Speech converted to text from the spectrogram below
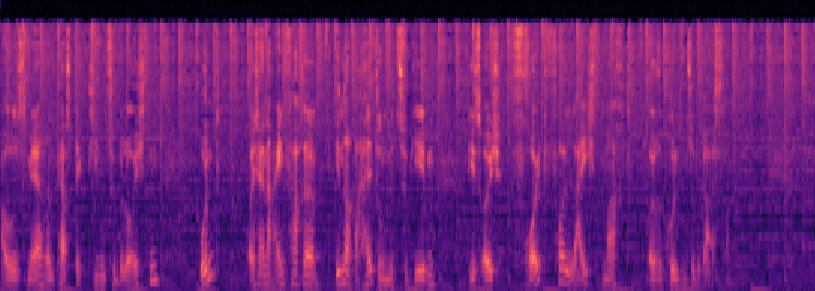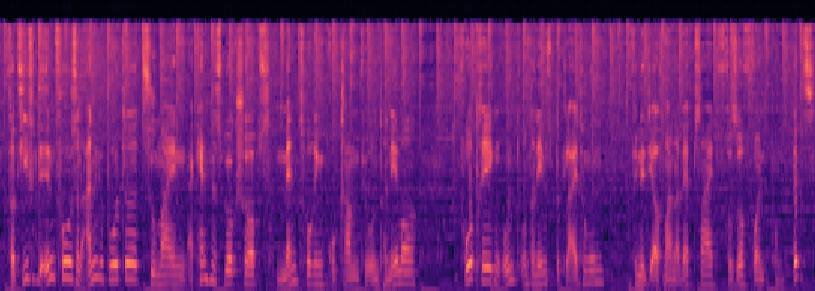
aus mehreren Perspektiven zu beleuchten und euch eine einfache innere Haltung mitzugeben, die es euch freudvoll leicht macht, eure Kunden zu begeistern. Vertiefende Infos und Angebote zu meinen Erkenntnisworkshops, Mentoring-Programmen für Unternehmer, Vorträgen und Unternehmensbegleitungen findet ihr auf meiner Website friseurfreund.biz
